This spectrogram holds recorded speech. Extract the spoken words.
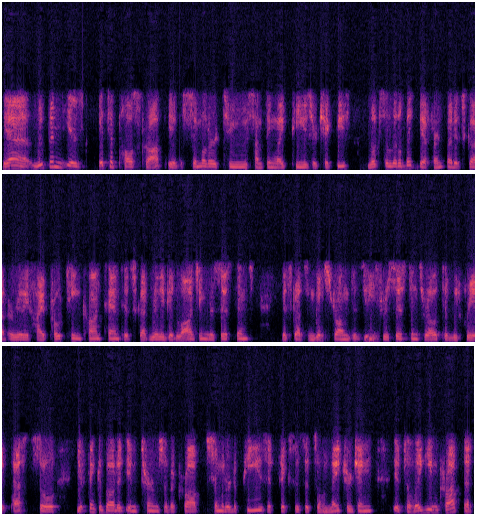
Yeah, lupin is it's a pulse crop. It's similar to something like peas or chickpeas looks a little bit different, but it's got a really high protein content. It's got really good lodging resistance. It's got some good strong disease resistance, relatively free of pests. So you think about it in terms of a crop similar to peas. It fixes its own nitrogen. It's a legume crop that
